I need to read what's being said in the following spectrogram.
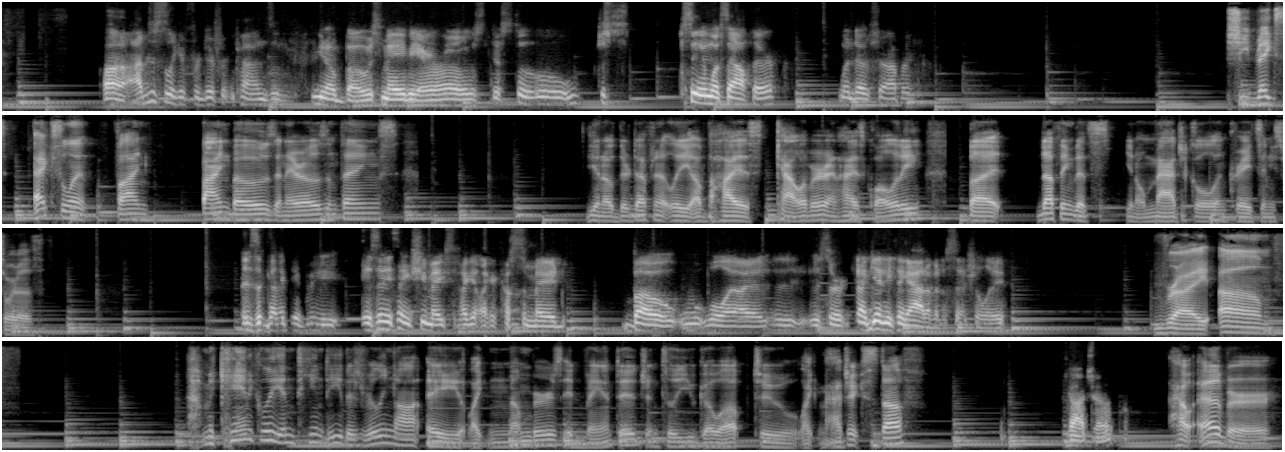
Uh, I'm just looking for different kinds of, you know, bows, maybe arrows, just a little, just seeing what's out there, window shopping. She makes excellent fine fine bows and arrows and things. You know, they're definitely of the highest caliber and highest quality, but nothing that's, you know, magical and creates any sort of Is it gonna give me? Is anything she makes if I get like a custom made bow? Will I? Is there? Can I get anything out of it? Essentially, Right. Um mechanically in D&D there's really not a like numbers advantage until you go up to like magic stuff. gotcha. However,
